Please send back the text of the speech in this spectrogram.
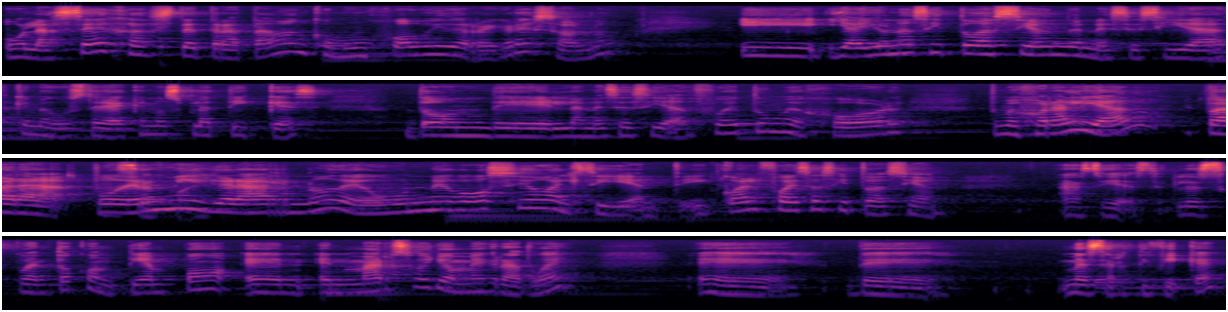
o las cejas te trataban como un hobby de regreso, ¿no? Y, y hay una situación de necesidad que me gustaría que nos platiques, donde la necesidad fue tu mejor, tu mejor aliado para poder migrar ¿no? de un negocio al siguiente. ¿Y cuál fue esa situación? Así es, les cuento con tiempo. En, marzo yo me gradué, eh, de, me certifiqué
